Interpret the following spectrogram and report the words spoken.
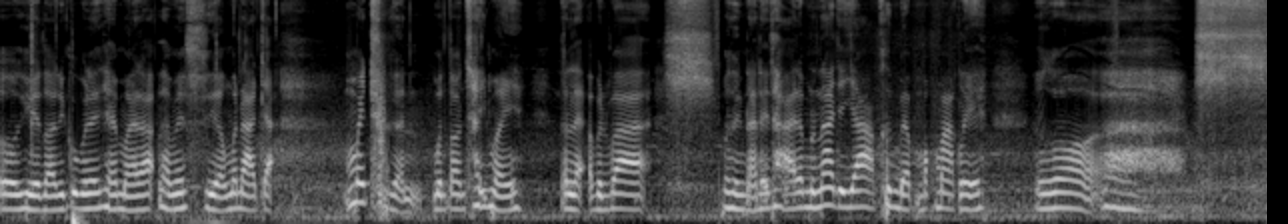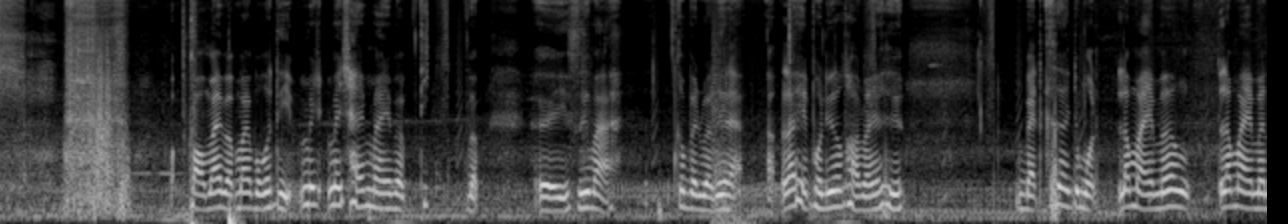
ออโอเคตอนนี้กูไม่ได้ใช้ไม้ละทำให้เสียงมันอาจจะไม่เถื่อนเหมือนตอนใช้ไม้นั่นแหละเอาเป็นว่ามาถึงด่านท้ายๆแล้วมันน่าจะยากขึ้นแบบมาก ๆเลย แล้วก็เป่าไม้แบบไม้ปกติไม่ไม่ใช้ไม้แบบที่แบบเอ้ยซื้อมา ก็เป็นแบบนี้แหละ แล้วเหตุผลที่ต้องถอดไม้ก็คือ แบตเครื่องจะหมด แล้วไม้มันต้อแล้วไม้มัน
